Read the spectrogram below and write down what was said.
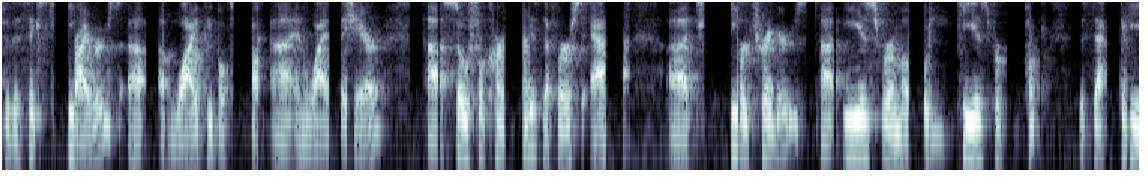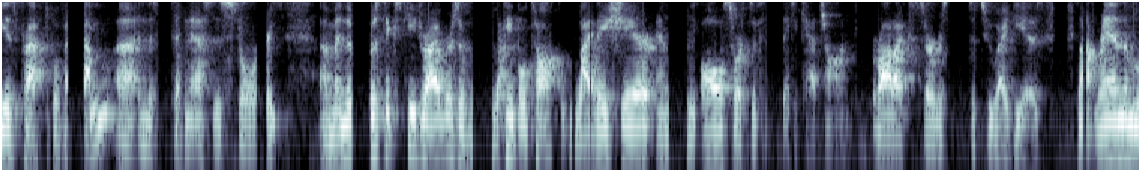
for the six key drivers uh, of why people talk uh, and why they share. Uh, social currency is the first S. Uh, T for triggers. Uh, e is for emotion. P is for public. The second P is practical value, uh, and the second S is stories. Um, and those six key drivers of why people talk, why they share, and all sorts of things to catch on. Products, services to ideas. It's not random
